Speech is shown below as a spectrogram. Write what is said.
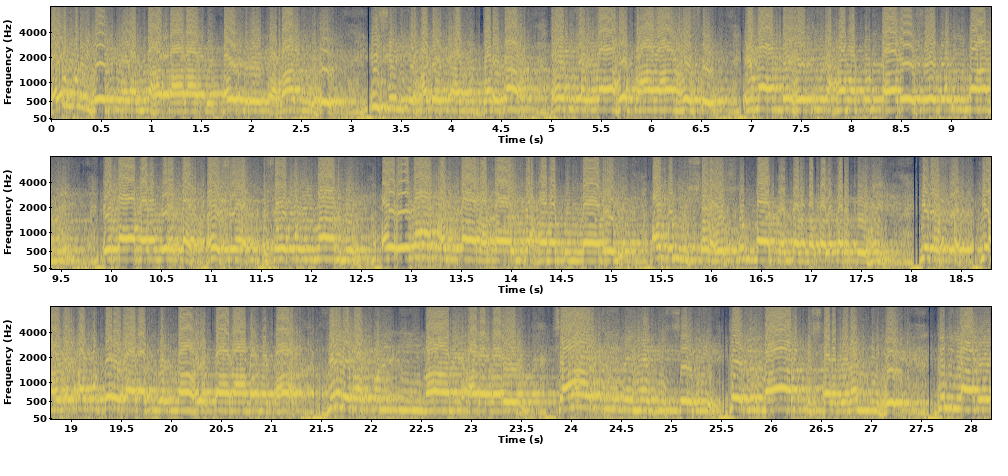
ضروری ہے کہ اللہ تعالیٰ کے فیصلے کا راضی ہے اسی لیے حضرت ابو درجہ رضی اللہ تعالیٰ عنہ سے امام بحقی رحمت اللہ علیہ شعب الایمان میں امام اللہ شعب الایمان میں اور امام اللہ بطائی رحمت اللہ علیہ اپنی شرح سننا کے اندر نقل کرتے ہیں۔ یہ حضرت ابو درجہ رضی اللہ تعالیٰ عنہ نے کہا ذربت ایمان اربعون۔ چار چیزیں ہیں جس سے بھی جو ایمان کی سربلندی ہے۔ دنیا میں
